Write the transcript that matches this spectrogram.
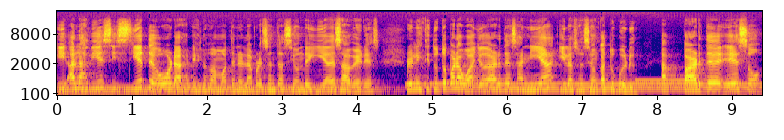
Y a las 17 horas es que vamos a tener la presentación de guía de saberes por el Instituto Paraguayo de Artesanía y la Asociación Catupurú. Aparte de eso,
